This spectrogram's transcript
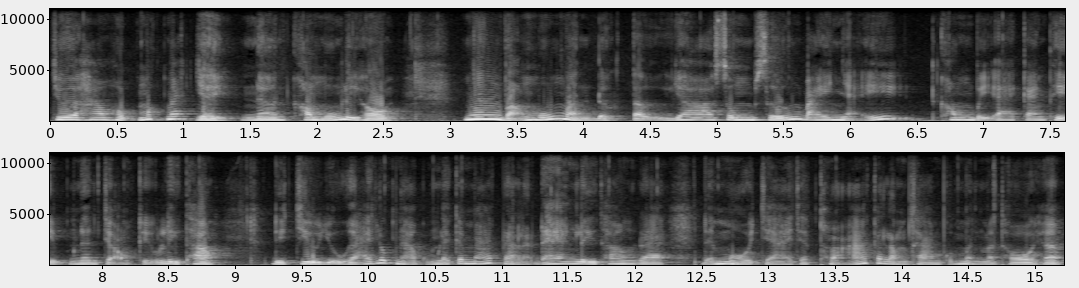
chưa hao hụt mất mát gì nên không muốn ly hôn. Nhưng vẫn muốn mình được tự do, sung sướng, bay nhảy, không bị ai can thiệp nên chọn kiểu ly thân. Đi chiêu dụ gái lúc nào cũng lấy cái mát ra là đang ly thân ra để mồi chài cho thỏa cái lòng tham của mình mà thôi ha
